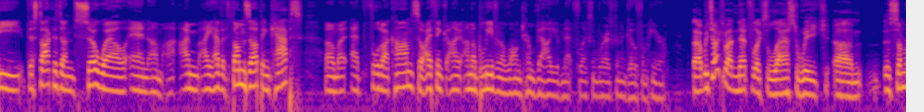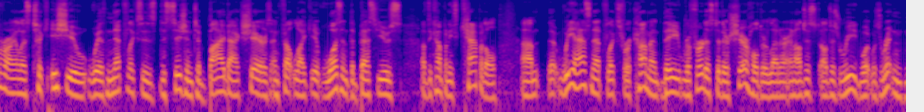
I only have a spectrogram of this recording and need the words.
the the stock has done so well, and um, I, am I have a thumbs up in caps um, at Fool.com. So I think I, I'm a believer in the long term value of Netflix and where it's going to go from here. Uh, we talked about Netflix last week. Um, some of our analysts took issue with Netflix's decision to buy back shares and felt like it wasn't the best use of the company's capital. Um, we asked Netflix for a comment. They referred us to their shareholder letter, and I'll just I'll just read what was written.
